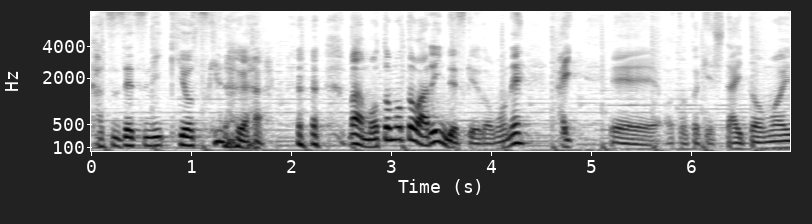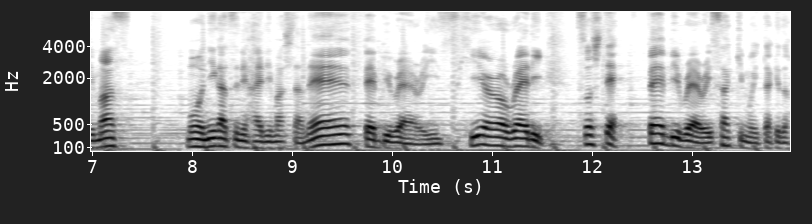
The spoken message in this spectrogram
滑舌に気をつけながら。まあもともと悪いんですけれどもね。はい、えー、お届けしたいと思います。もう2月に入りましたね。February is here already そして February さっきも言ったけど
